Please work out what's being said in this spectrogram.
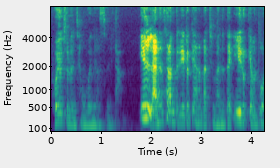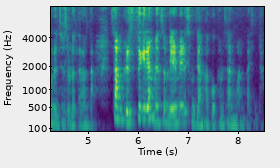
보여주는 장면이었습니다. 1. 아는 사람들이 이렇게 하는 가치 맞는다. 2. 이렇게 하면 돈은 저절로 따라온다. 3. 글쓰기를 하면서 매일매일 성장하고 감사하는 마음을 가진다.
